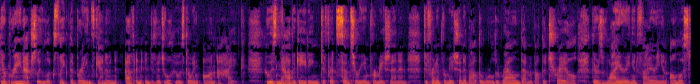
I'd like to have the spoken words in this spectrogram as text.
their brain actually looks like the brain scan of an, of an individual who is going on a hike, who is navigating different sensory information and different information about the world around them, about the trail. There's wiring and firing in almost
